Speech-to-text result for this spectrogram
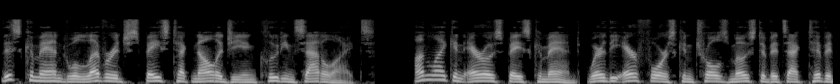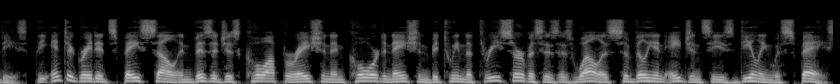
This command will leverage space technology including satellites. Unlike an aerospace command, where the Air Force controls most of its activities, the Integrated Space Cell envisages cooperation and coordination between the three services as well as civilian agencies dealing with space.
